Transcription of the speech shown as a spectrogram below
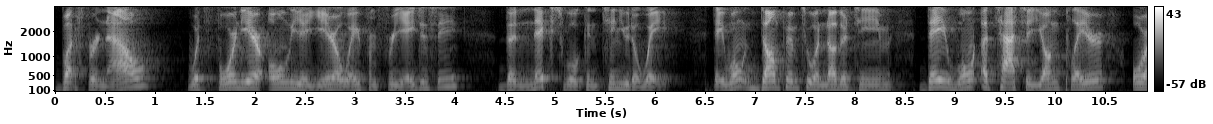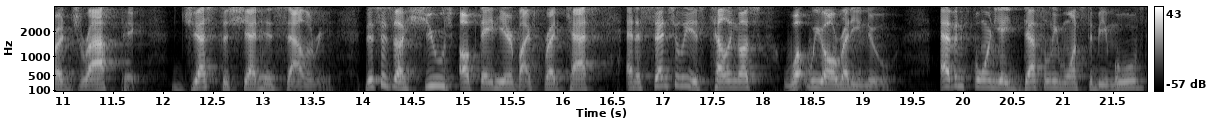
But for now, with Fournier only a year away from free agency, the Knicks will continue to wait. They won't dump him to another team. They won't attach a young player or a draft pick just to shed his salary. This is a huge update here by Fred Katz and essentially is telling us what we already knew. Evan Fournier definitely wants to be moved.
